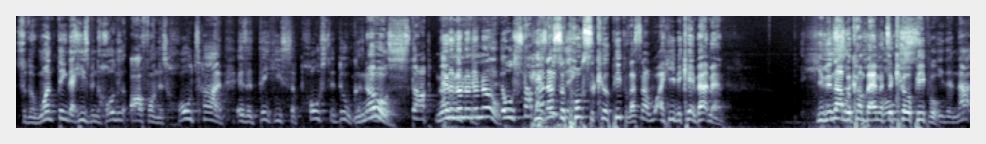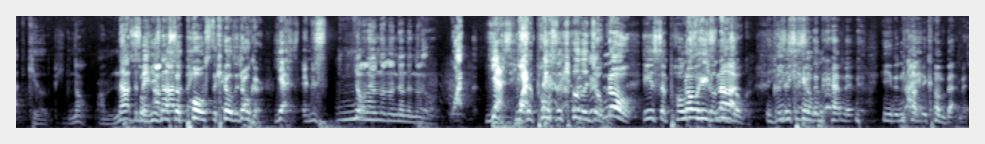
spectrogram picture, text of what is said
So the one thing that he's been holding off on this whole time is the thing he's supposed to do. No, stop. No, no, no, no, no, no. It will stop. He's not supposed to kill people. That's not why he became Batman. He did not become Batman to kill people. He did not kill. No, I'm not. The. So he's I'm not deba- supposed to kill the Joker. Yes, and this. No, no, no, no, no, no, no, no. What? Yes, he's What? supposed to kill the Joker. No, he's supposed no, to he's kill not. the Joker. He 'Cause this is became the- the Batman. He did not Right. become Batman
